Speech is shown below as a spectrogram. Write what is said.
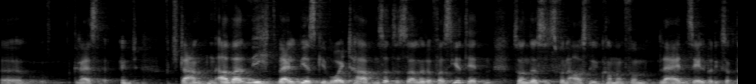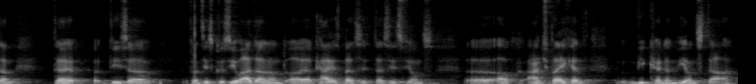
äh, Kreis entstanden, aber nicht, weil wir es gewollt haben sozusagen oder forciert hätten, sondern es ist von außen gekommen, von Laien selber, die gesagt haben, der, dieser Franziskus Jordan und euer Charisma, das ist für uns äh, auch ansprechend, wie können wir uns da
